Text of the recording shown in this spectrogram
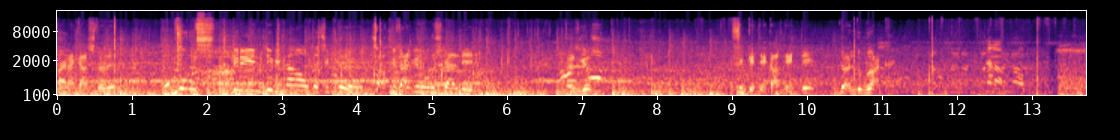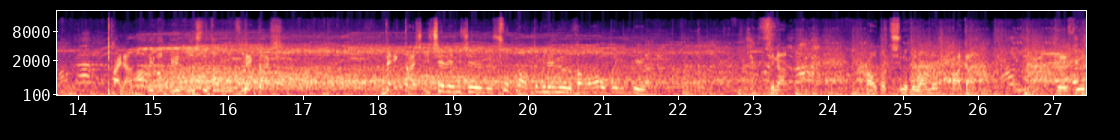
Taylan karşıladı. Vuruş direğin dibinden out'a çıktı. Çok güzel bir vuruş geldi. Özgür. Fikret'i ekart etti. Döndü Burak. Taylan. Bektaş. Bektaş içeriye mi çevirdi? Şutla attı bilemiyoruz ama out'a gitti. Sinan. Out atışını kullandı. Hakan. Özgür.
